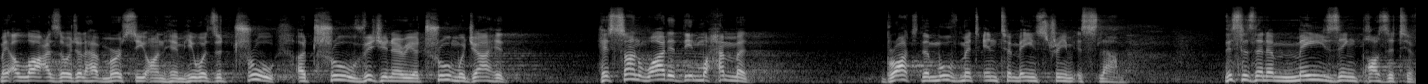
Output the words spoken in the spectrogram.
May Allah Azza wa have mercy on him. He was a true, a true visionary, a true mujahid. His son Warith Deen Muhammad brought the movement into mainstream Islam. This is an amazing positive.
